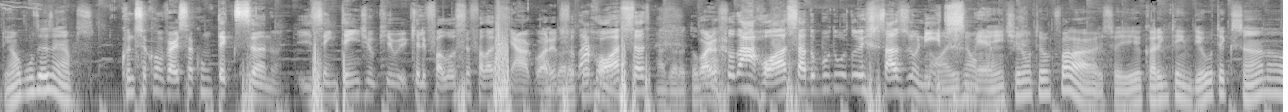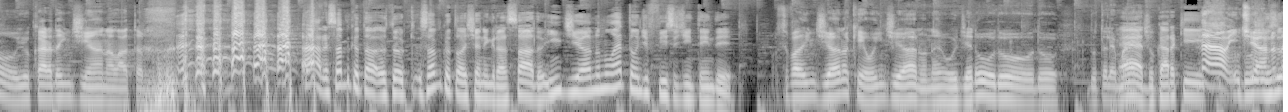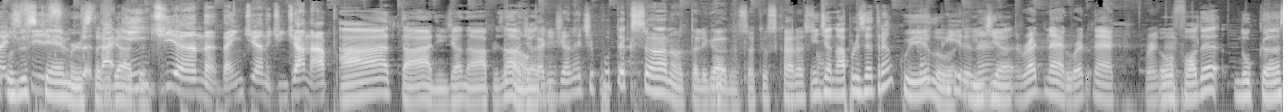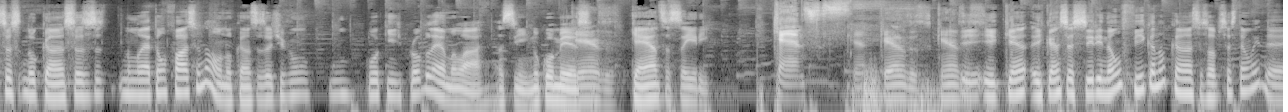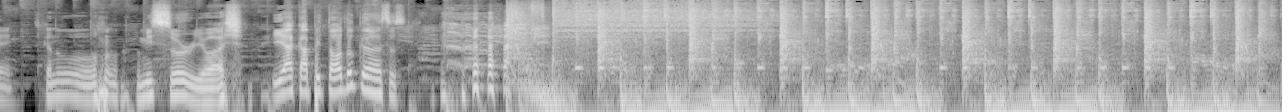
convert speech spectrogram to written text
Tem alguns exemplos. Quando você conversa com um texano e você entende o que, que ele falou, você fala assim: ah, agora, eu Agora sou eu da bom. roça. Agora eu agora eu sou da roça do, do- dos Estados Não, Unidos. mesmo. realmente não tem o que falar. Isso aí o cara entendeu o texano e o cara da indiana lá também. Cara, sabe o que eu tô, eu tô- sabe o que eu tô achando engraçado? Indiano não é tão difícil de entender. Você fala indiano quem? O indiano, né? O indiano do, do, do telemarketing. É, do cara que. Não, do- indiano os, não é os difícil. scammers, tá da, ligado? Da Indiana, da Indiana, de Indianápolis. Ah, tá, de Indianápolis. Não, Ah, o Indian- cara indiano é tipo texano, tá ligado? Só que os caras são Indianápolis é tranquilo. caipira, né? Indian- Redneck, redneck, O redneck. foda é, no Kansas, no Kansas não é tão fácil, não. No Kansas eu tive um, um pouquinho de problema lá, assim, no começo. Kansas. Kansas City. Kansas. Kan- Kansas, Kansas. E, e, e Kansas City não fica no Kansas, só pra vocês terem uma ideia. Fica no, no Missouri, eu acho. E é a capital do Kansas.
